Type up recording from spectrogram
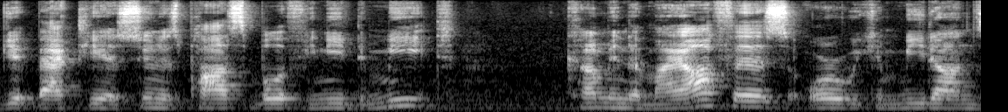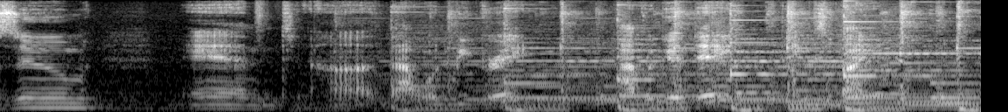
get back to you as soon as possible. If you need to meet, come into my office or we can meet on Zoom and uh, that would be great. Have a good day. Thanks. Bye.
